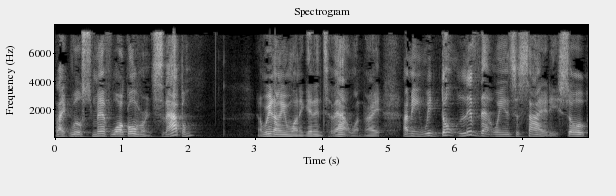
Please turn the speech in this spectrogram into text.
like Will Smith, walk over and slap him. And we don't even want to get into that one, right? I mean, we don't live that way in society. So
